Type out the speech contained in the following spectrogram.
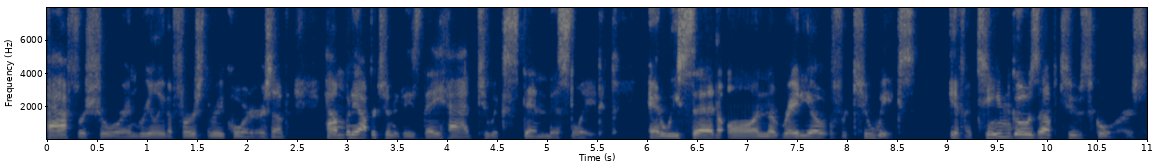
half for sure, and really the first three quarters of how many opportunities they had to extend this lead. And we said on the radio for two weeks if a team goes up two scores,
